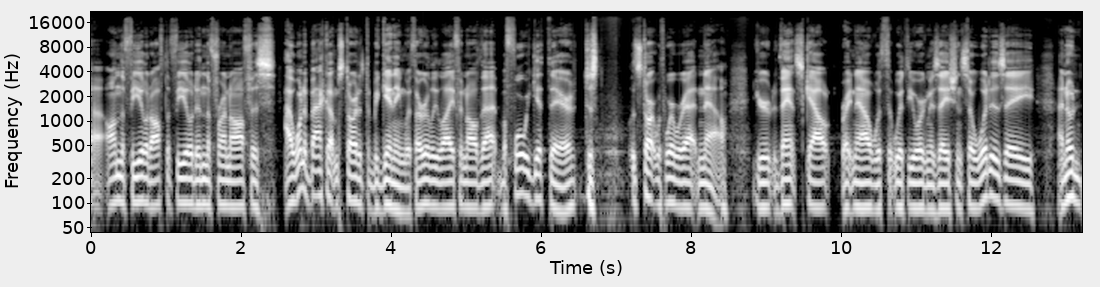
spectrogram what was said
uh, on the field, off the field, in the front office. I want to back up and start at the beginning with early life and all that. Before we get there, just let's start with where we're at now. You're advanced scout right now with with the organization. So what is a I know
